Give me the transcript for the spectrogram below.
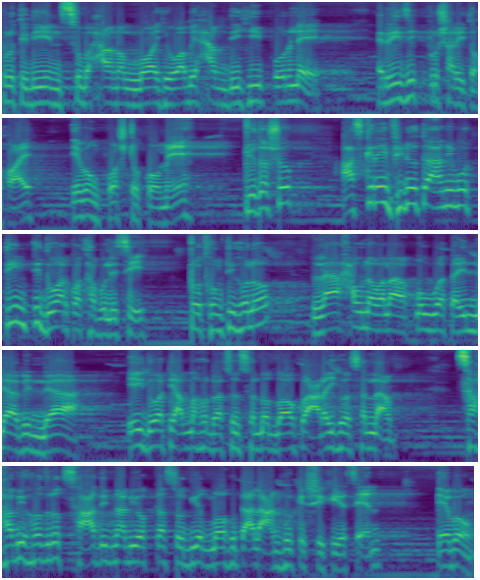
প্রতিদিন সুবহানাল্লাহি ওয়া বিহামদিহি পড়লে রিজিক প্রসারিত হয় এবং কষ্ট কমে। প্রিয় দর্শক, আজকের এই ভিডিওতে আমি মোট তিনটি দোয়ার কথা বলেছি। প্রথমটি হলো, লা কুওয়াতা ইল্লা বিল্লাহ। এই দোয়াটি আল্লাহর রাসূল সাল্লাল্লাহু আলাইহি ওয়াসাল্লাম সাহাবী হযরত সাদ ইবনে আবি ওয়াক্কাস রাদিয়াল্লাহু তাআলা আনহুকে শিখিয়েছেন এবং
